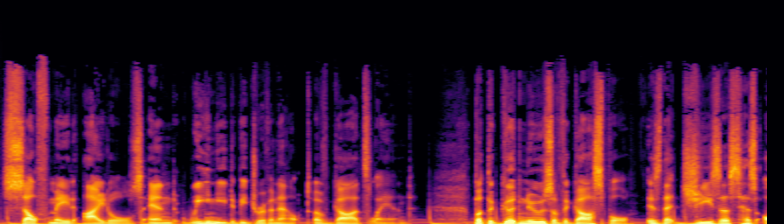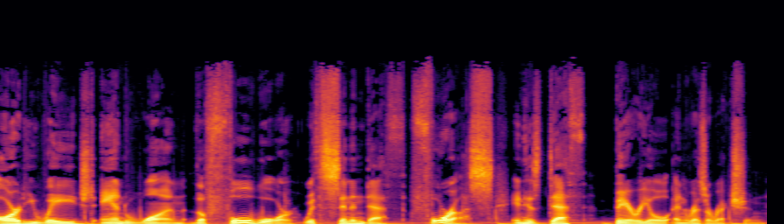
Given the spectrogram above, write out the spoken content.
self made idols, and we need to be driven out of God's land. But the good news of the gospel is that Jesus has already waged and won the full war with sin and death for us in his death, burial, and resurrection.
